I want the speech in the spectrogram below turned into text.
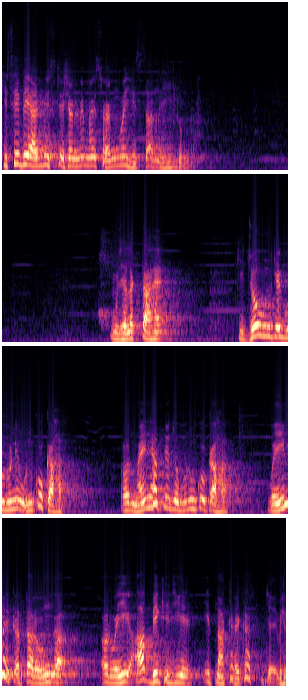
किसी भी एडमिनिस्ट्रेशन में मैं स्वयं में हिस्सा नहीं लूँगा। मुझे लगता है कि जो उनके गुरु ने उनको कहा और मैंने अपने जो गुरु को कहा, वही मैं करता रहूँगा और वही आप भी कीजिए, इतना कहकर। जय भीम।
